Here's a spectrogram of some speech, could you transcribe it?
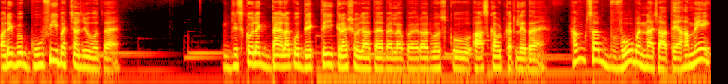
और एक वो गूफी बच्चा जो होता है, जिसको लाइक बेला को देखते ही क्रश हो जाता है बेला पर और वो उसको आस्क आउट कर लेता है। हम सब वो बनना चाहते हैं, हमें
